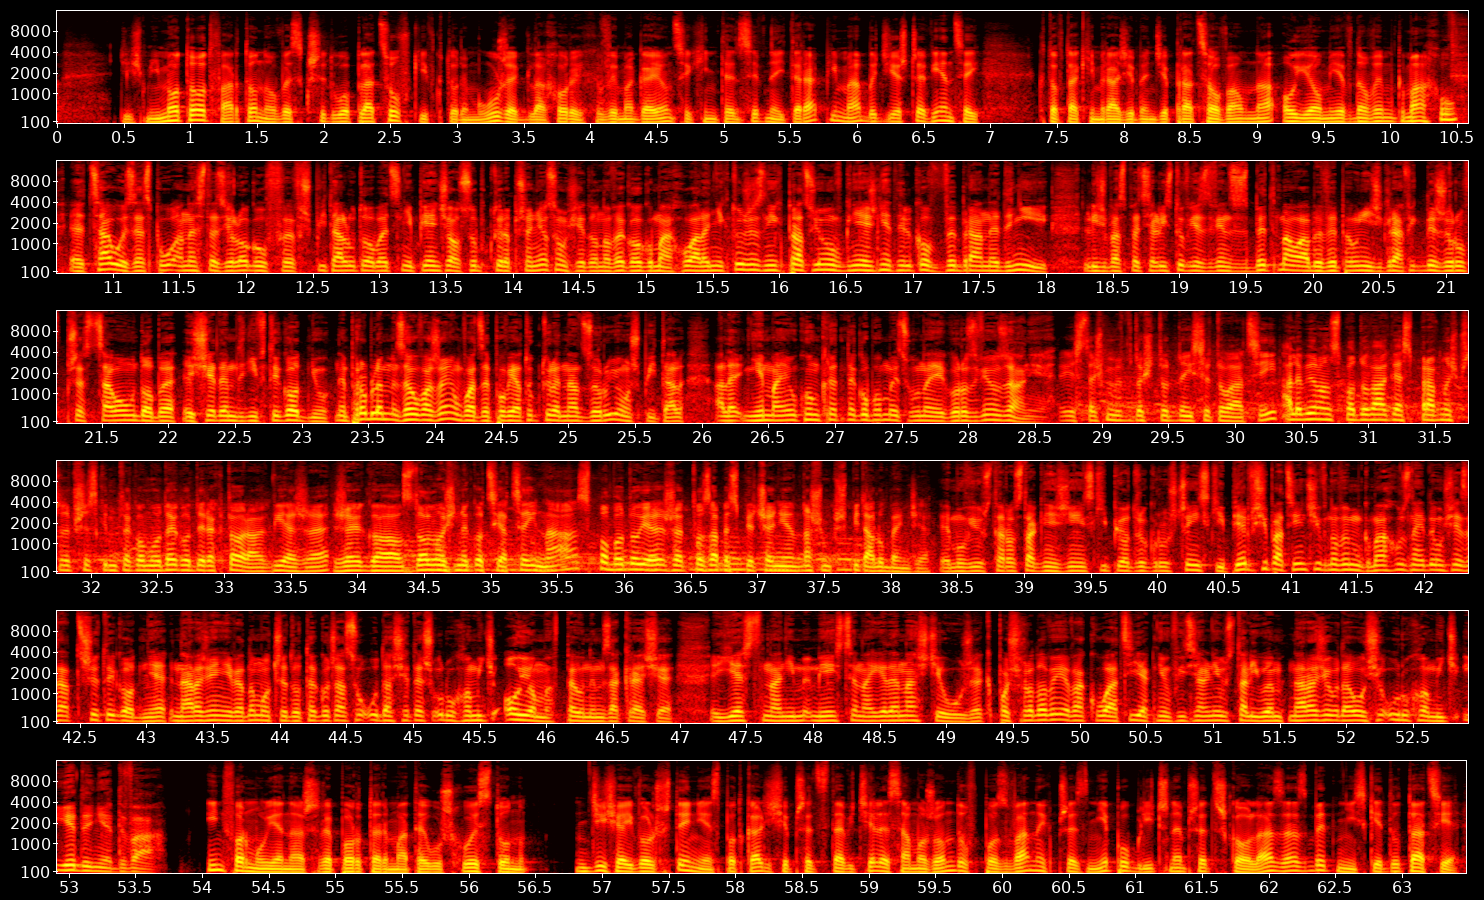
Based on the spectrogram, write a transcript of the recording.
Dziś mimo to otwarto nowe skrzydło placówki, w którym łóżek dla chorych wymagających intensywnej terapii ma być jeszcze więcej. Kto w takim razie będzie pracował na ojomie w nowym gmachu? E, cały zespół anestezjologów w szpitalu to obecnie pięć osób, które przeniosą się do nowego gmachu, ale niektórzy z nich pracują w Gnieźnie tylko w wybrane dni. Liczba specjalistów jest więc zbyt mała, by wypełnić grafik dyżurów przez całą dobę, 7 dni w tygodniu. Problem zauważają władze powiatu, które nadzorują szpital, ale nie mają konkretnego pomysłu na jego rozwiązanie. Jesteśmy w dość trudnej sytuacji, ale biorąc pod uwagę sprawność przede wszystkim tego młodego dyrektora, wierzę, że jego zdolność negocjacyjna spowoduje, że to zabezpieczenie w naszym szpitalu będzie. Mówił starosta gnieźnieński Piotr Gruszczyński. Pierwsi pacjenci w nowym gmachu znajdą się za trzy tygodnie. Na razie nie wiadomo, czy do tego czasu uda się też uruchomić OJOM w pełnym zakresie. Jest na nim miejsce na 11 łóżek. Po środowej ewakuacji, jak nieoficjalnie ustaliłem, na razie udało się uruchomić jedynie dwa. Informuje nasz reporter Mateusz Chłystun. Dzisiaj w Olsztynie spotkali się przedstawiciele samorządów pozwanych przez niepubliczne przedszkola za zbyt niskie dotacje.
